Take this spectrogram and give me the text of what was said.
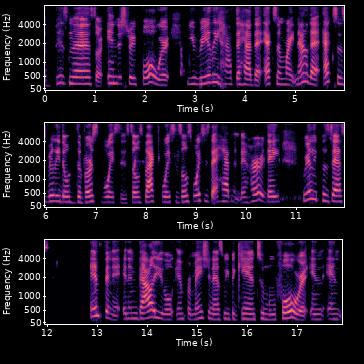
a business or industry forward, you really have to have that X. And right now, that X is really those diverse voices, those Black voices, those voices that haven't been heard. They really possess infinite and invaluable information as we begin to move forward in in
